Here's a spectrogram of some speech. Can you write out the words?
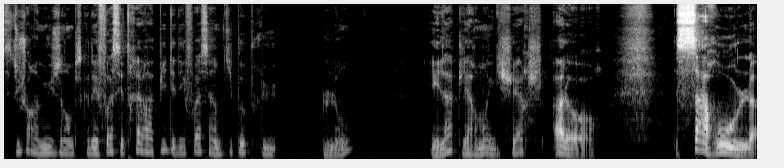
c'est toujours amusant parce que des fois c'est très rapide et des fois c'est un petit peu plus long. Et là, clairement, il cherche. Alors, ça roule.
